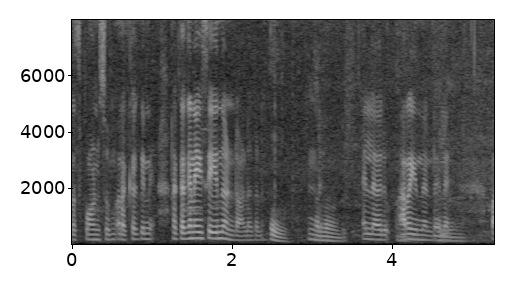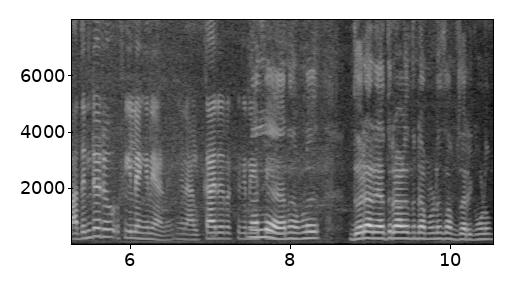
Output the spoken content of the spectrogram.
റെസ്പോൺസും റെക്കഗ്നി റെക്കഗ്നൈസ് ചെയ്യുന്നുണ്ടോ ആളുകൾ? എല്ലാവരും അറിയുന്നുണ്ട് അല്ലേ? അതിന്റെ ഒരു ഫീൽ എങ്ങനെയാണ്? ഇങ്ങനെ ആൾക്കാർ റെക്കഗ്നൈസ് നമ്മൾ ഇതുവരെ അറിയാത്ത ഒരാൾ എന്നിട്ട് നമ്മളോട് സംസാരിക്കുമ്പോഴും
